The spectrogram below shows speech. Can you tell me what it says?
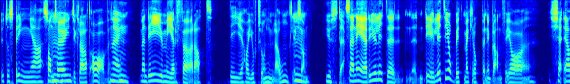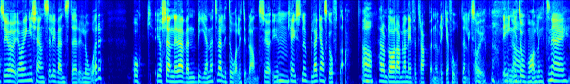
ut och springa, sånt har jag ju inte klarat av. Nej. Mm. Men det är ju mer för att det har gjort så himla ont. Liksom. Mm. Just det. Sen är det ju lite, det är ju lite jobbigt med kroppen ibland för jag, alltså jag, jag har ingen känsel i vänster lår. Och jag känner även benet väldigt dåligt ibland så jag, jag Mm. kan ju snubbla ganska ofta. Ja. Häromdagen ramlade jag ner för trappen och vricka foten liksom. Oj. Det är inget Ja. ovanligt. Nej.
